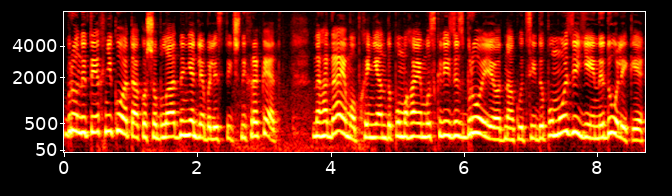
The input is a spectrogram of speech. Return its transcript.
бронетехніку, а також обладнання для балістичних ракет. Нагадаємо, Пхеньян допомагає Москві зі зброєю, однак у цій допомозі є й недоліки.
